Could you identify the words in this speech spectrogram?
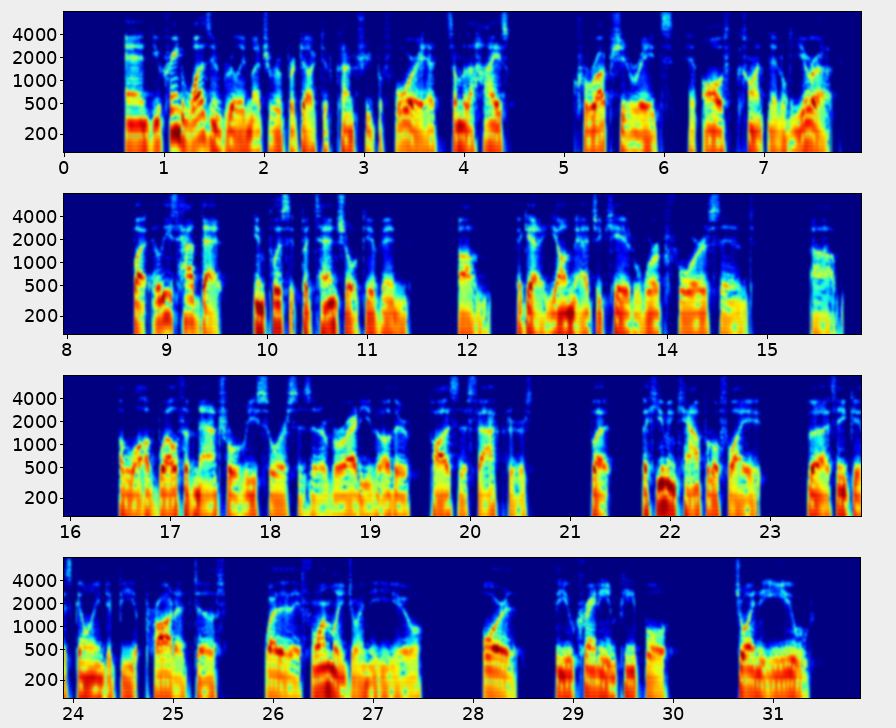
And Ukraine wasn't really much of a productive country before. It had some of the highest corruption rates in all of continental Europe, but at least had that implicit potential given um, again, a young, educated workforce and um, a lot of wealth of natural resources and a variety of other positive factors. But the human capital flight that I think is going to be a product of whether they formally join the EU or the Ukrainian people join the EU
